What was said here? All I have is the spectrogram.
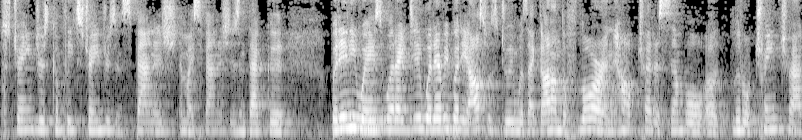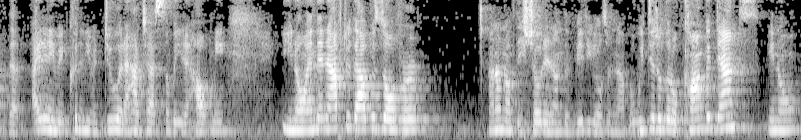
strangers, complete strangers in Spanish, and my Spanish isn't that good. But anyways, what I did, what everybody else was doing, was I got on the floor and helped try to assemble a little train track that I didn't even couldn't even do it. I had to ask somebody to help me, you know. And then after that was over, I don't know if they showed it on the videos or not, but we did a little conga dance, you know,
